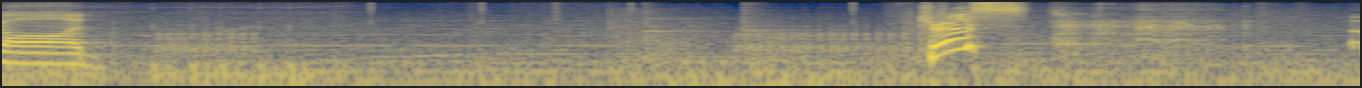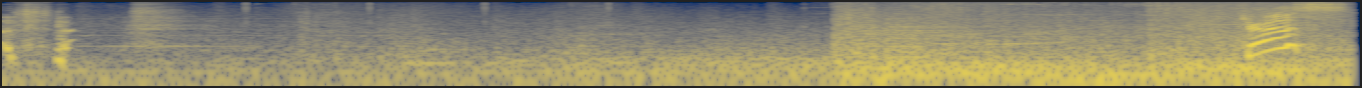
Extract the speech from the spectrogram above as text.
God. Truce! Truce!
